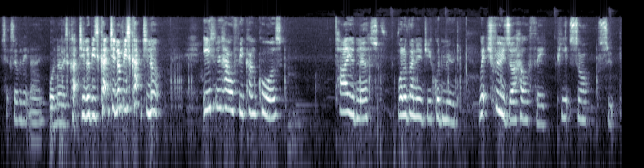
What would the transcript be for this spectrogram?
Six, seven, eight, nine. Oh no, he's catching up, he's catching up, he's catching up. Eating healthy can cause tiredness, full of energy, good mood. Which foods are healthy? Pizza, soup.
